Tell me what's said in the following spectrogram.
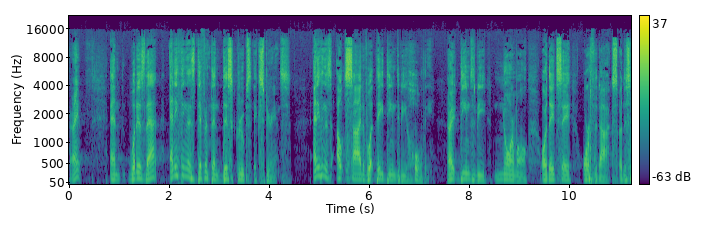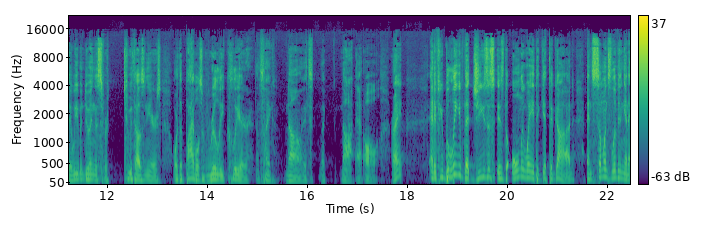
right? And what is that? Anything that's different than this group's experience. Anything that's outside of what they deem to be holy, right? Deemed to be normal. Or they'd say orthodox. Or they say, we've been doing this for 2,000 years, or the Bible's really clear. It's like, no, it's like not at all, right? And if you believe that Jesus is the only way to get to God, and someone's living an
